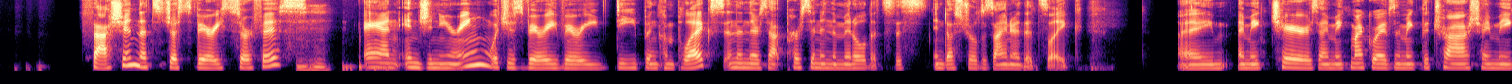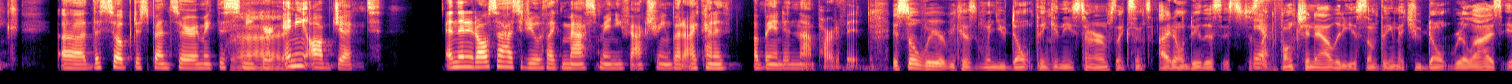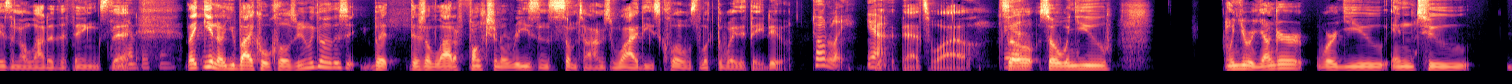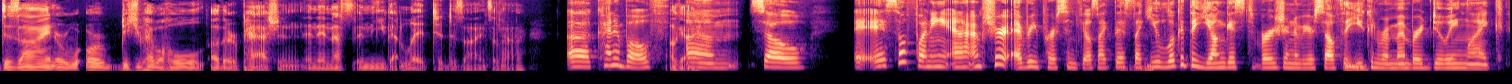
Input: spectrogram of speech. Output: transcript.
fashion that's just very surface Mhm. and engineering, which is very, very deep and complex. And then there's that person in the middle that's this industrial designer that's like, I I make chairs, I make microwaves, I make the trash, I make uh, the soap dispenser, I make the sneaker, Right. any object. And then it also has to do with like mass manufacturing, but I kind of abandoned that part of it. It's so weird because when you don't think in these terms, like since I don't do this, it's just Yeah. like functionality is something that you don't realize isn't a lot of the things that everything. like you know you buy cool clothes and you're like oh this is, but there's a lot of functional reasons sometimes why these clothes look the way that they do Totally. Yeah. that's wild so so when you when you were younger were you into design or or did you have a whole other passion and then that's and then you got led to design somehow Uh, kind of both. Okay. Um, so it, it's so funny, and I'm sure every person feels like this. Like you look at the youngest version of yourself that you Mhm. can remember doing, like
